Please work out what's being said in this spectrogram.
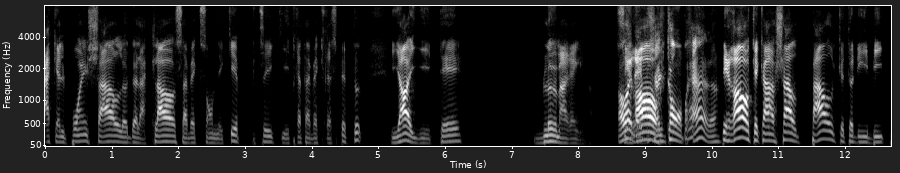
à, quel point Charles de la classe avec son équipe, tu sais, qui est traite avec respect, tout. Hier, il était bleu marin. Ah ouais, ben, rare. je le comprends. C'est rare que quand Charles parle, que tu as des bips.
